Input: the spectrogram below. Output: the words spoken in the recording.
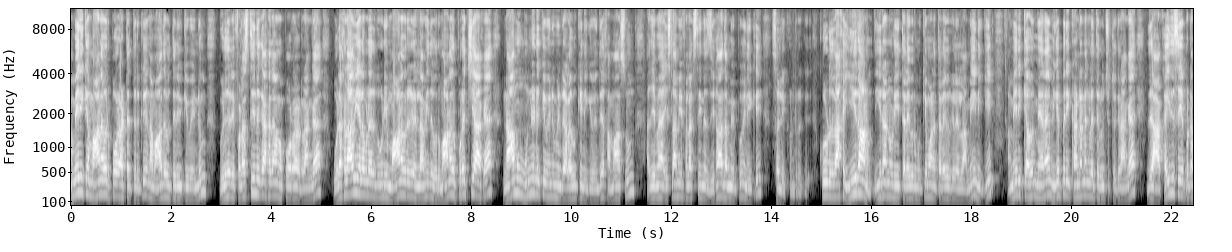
அமெரிக்க மாணவர் போராட்டத்திற்கு நாம் ஆதரவு தெரிவிக்க வேண்டும். விடுதலை பலஸ்தீனுக்காக தான் அவங்க போராடுறாங்க. உலகளாவிய அளவில் இருக்கக்கூடிய மாணவர்கள் எல்லாமே இது ஒரு மாணவர் புரட்சியாக நாமும் முன்னெடுக்க வேண்டும் என்ற அளவுக்கு இன்னைக்கு வந்து ஹமாஸும் அதே மாதிரி இஸ்லாமிய ஃபலஸ்தீன ஜிஹாத் அமைப்பும் இன்னைக்கு சொல்லிக் கொண்டிருக்கு கூடுதலாக ஈரானும் ஈரானுடைய தலைவர் முக்கியமான தலைவர்கள் எல்லாமே இன்னைக்கு அமெரிக்காவு மேலே மிகப்பெரிய கண்டனங்களை தெரிவிச்சிட்டு இருக்கிறாங்க. இது கைது செய்யப்பட்ட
